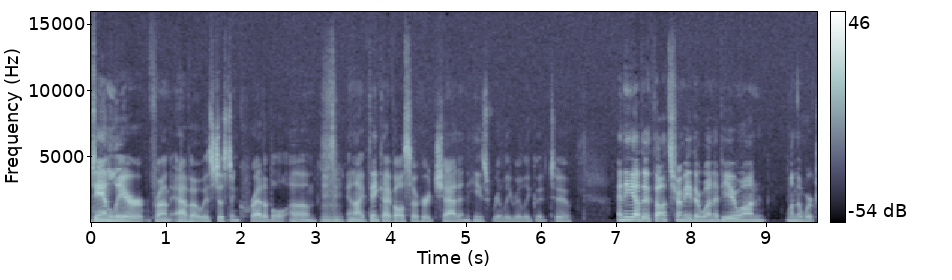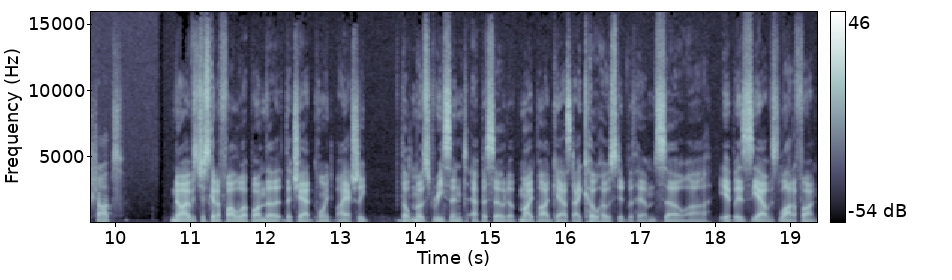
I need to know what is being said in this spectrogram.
Dan Lear from Avvo is just incredible, um, mm-hmm. and I think I've also heard Chad, and he's really really good too. Any other thoughts from either one of you on on the workshops? No, I was just going to follow up on the the Chad point. I actually the most recent episode of my podcast I co-hosted with him, so uh, it was yeah, it was a lot of fun.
